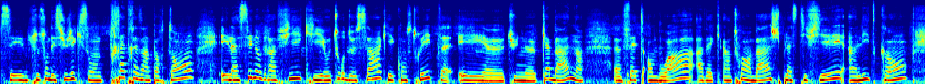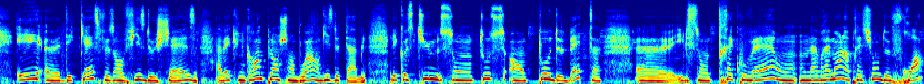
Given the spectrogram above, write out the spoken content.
ce sont des sujets qui sont très très importants. Et la scénographie qui est autour de ça, qui est construite, est euh, une cabane euh, faite en bois avec un toit en bâche plastifié, un lit de camp et euh, des caisses faisant office de chaises avec une grande planche en bois en guise de table. Les costumes sont tous en peau de bête, ils sont très couverts, on, on a vraiment l'impression de froid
